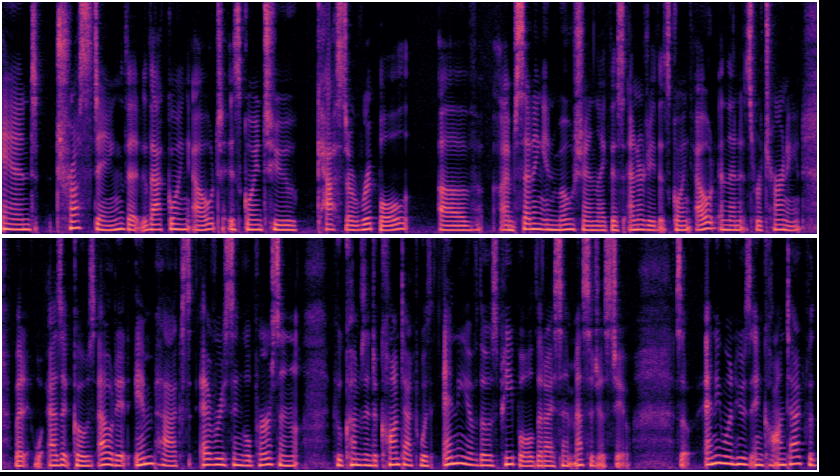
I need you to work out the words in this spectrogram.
And trusting that that going out is going to cast a ripple of I'm setting in motion like this energy that's going out and then it's returning. But as it goes out, it impacts every single person who comes into contact with any of those people that I sent messages to. So anyone who's in contact with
